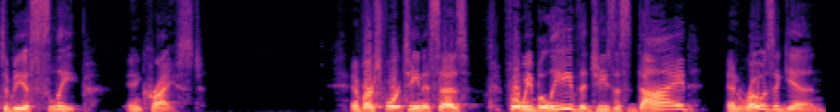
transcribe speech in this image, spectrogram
to be asleep in Christ. In verse 14 it says, For we believe that Jesus died and rose again,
